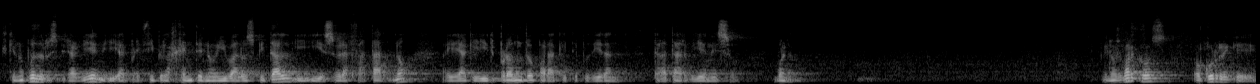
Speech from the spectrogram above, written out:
es que no puedo respirar bien y al principio la gente no iba al hospital y, y eso era fatal, ¿no? Había que ir pronto para que te pudieran tratar bien eso. Bueno, en los barcos ocurre que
